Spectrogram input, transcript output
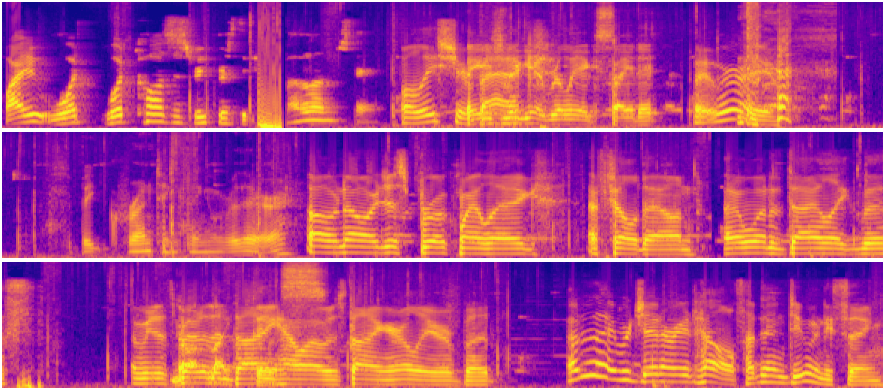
Why? What? What causes reapers to kill? I don't understand. Well, at least you're They back. usually get really excited. Wait, where are you? There's a big grunting thing over there. oh no, I just broke my leg. I fell down. I don't want to die like this. I mean, it's Not better than like dying this. how I was dying earlier, but. How did I regenerate health? I didn't do anything.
